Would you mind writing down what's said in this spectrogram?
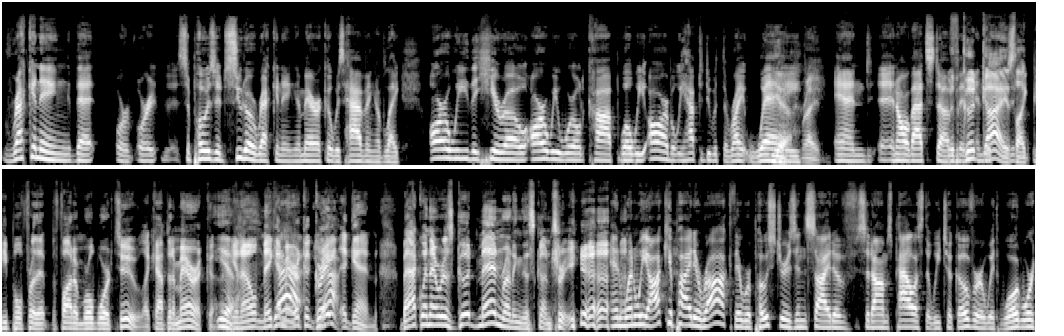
reckoning that. Or, or supposed pseudo reckoning America was having of like, are we the hero? Are we World Cop? Well, we are, but we have to do it the right way, Right. and and all that stuff. With And- good and guys the- like people for that fought in World War II, like Captain America. Yeah. You know, make Yeah, America great yeah. again. Back when there was good men running this country. and when we occupied Iraq, there were posters inside of Saddam's palace that we took over with World War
